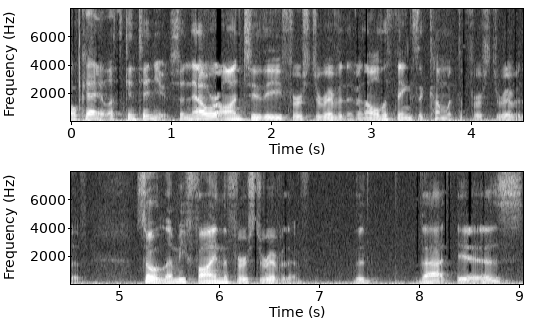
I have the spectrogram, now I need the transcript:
Okay, let's continue. So now we're on to the first derivative and all the things that come with the first derivative. So let me find the first derivative. The, that is,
